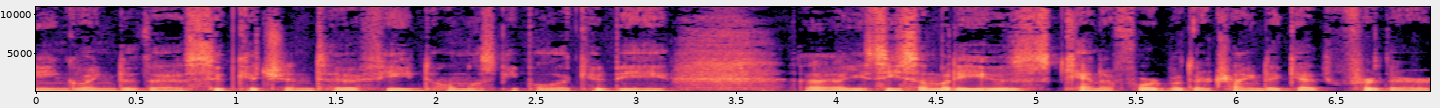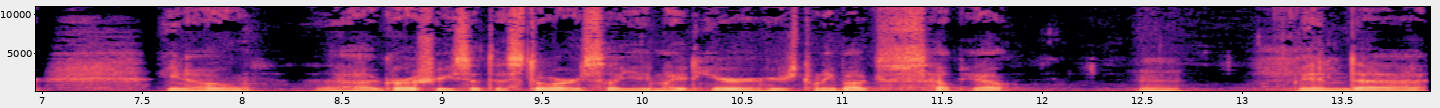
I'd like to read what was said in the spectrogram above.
mean going to the soup kitchen to feed homeless people. It could be, uh, you see somebody who's can't afford what they're trying to get for their, you know, uh, groceries at the store. So you might hear, here's 20 bucks, help you out. And, uh,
